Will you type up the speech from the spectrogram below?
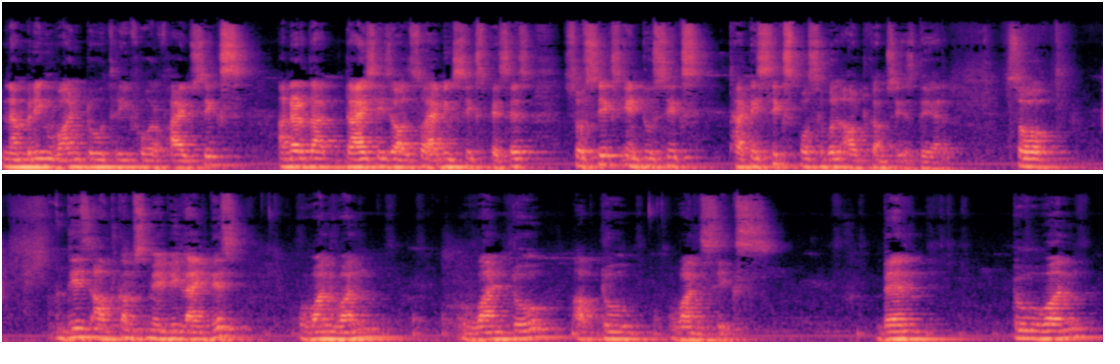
numbering 1 2 3 4 5 6 another dice is also having six faces. So 6 into 6 36 possible outcomes is there. So these outcomes may be like this. 1 1 1 2 up to 1 6 then 2 1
